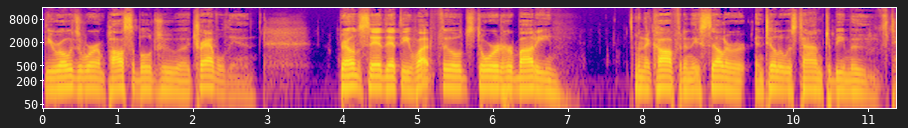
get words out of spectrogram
The roads were impossible to uh, travel then. Brown said that the Whitefield stored her body in the coffin in the cellar until it was time to be moved.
